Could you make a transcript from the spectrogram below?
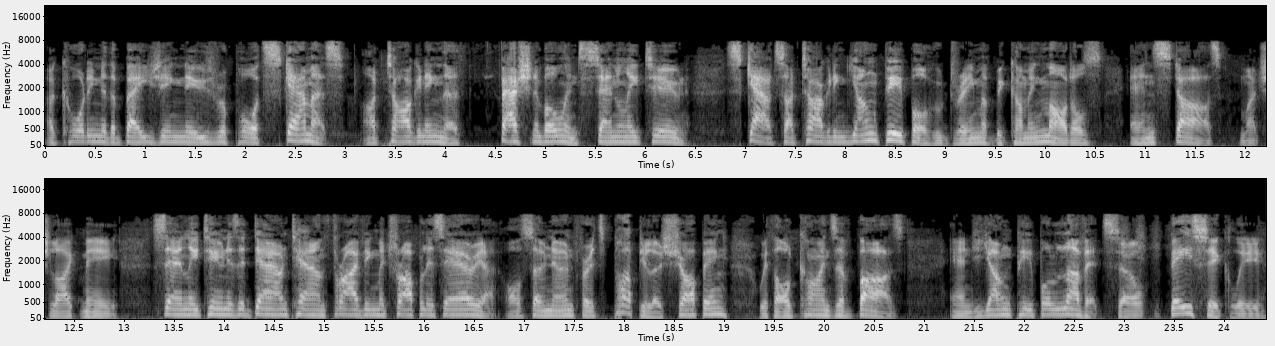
According to the Beijing News report, scammers are targeting the fashionable and Sanlitun. Scouts are targeting young people who dream of becoming models and stars, much like me. Sanlitun is a downtown thriving metropolis area, also known for its popular shopping with all kinds of bars. And young people love it, so basically,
